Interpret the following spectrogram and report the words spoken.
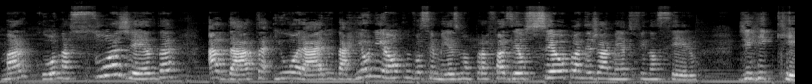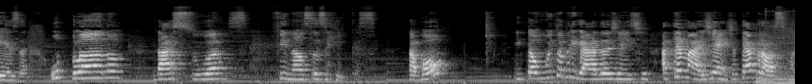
marcou na sua agenda a data e o horário da reunião com você mesma para fazer o seu planejamento financeiro de riqueza, o plano das suas finanças ricas, tá bom? Então, muito obrigada, gente. Até mais, gente. Até a próxima.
